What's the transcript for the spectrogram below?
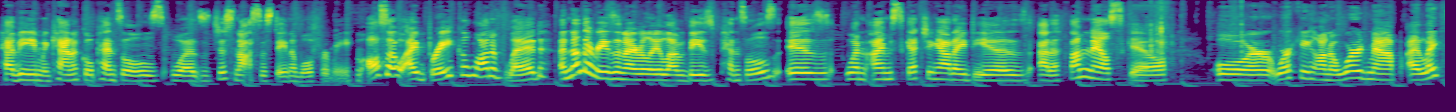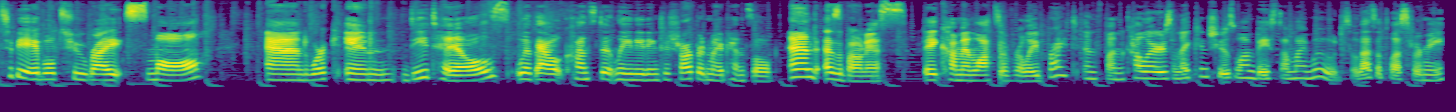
heavy mechanical pencils was just not sustainable for me. Also, I break a lot of lead. Another reason I really love these pencils is when I'm sketching out ideas at a thumbnail scale or working on a word map, I like to be able to write small and work in details without constantly needing to sharpen my pencil. And as a bonus, they come in lots of really bright and fun colors, and I can choose one based on my mood. So that's a plus for me.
